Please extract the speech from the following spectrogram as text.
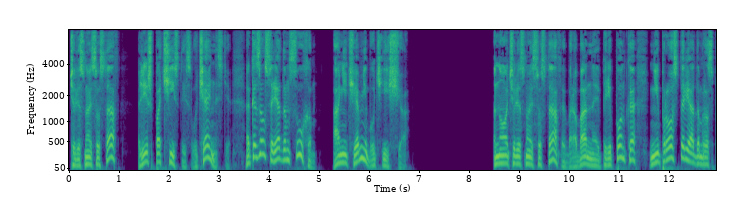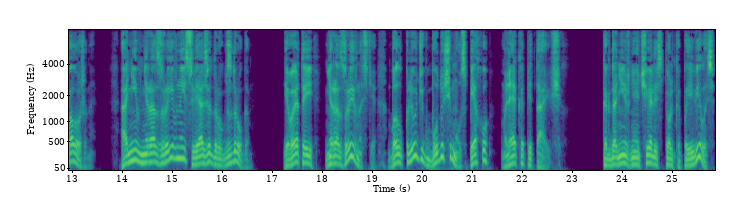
Челюстной сустав лишь по чистой случайности оказался рядом с ухом, а не чем-нибудь еще. Но челюстной сустав и барабанная перепонка не просто рядом расположены. Они в неразрывной связи друг с другом. И в этой неразрывности был ключ к будущему успеху млекопитающих. Когда нижняя челюсть только появилась,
